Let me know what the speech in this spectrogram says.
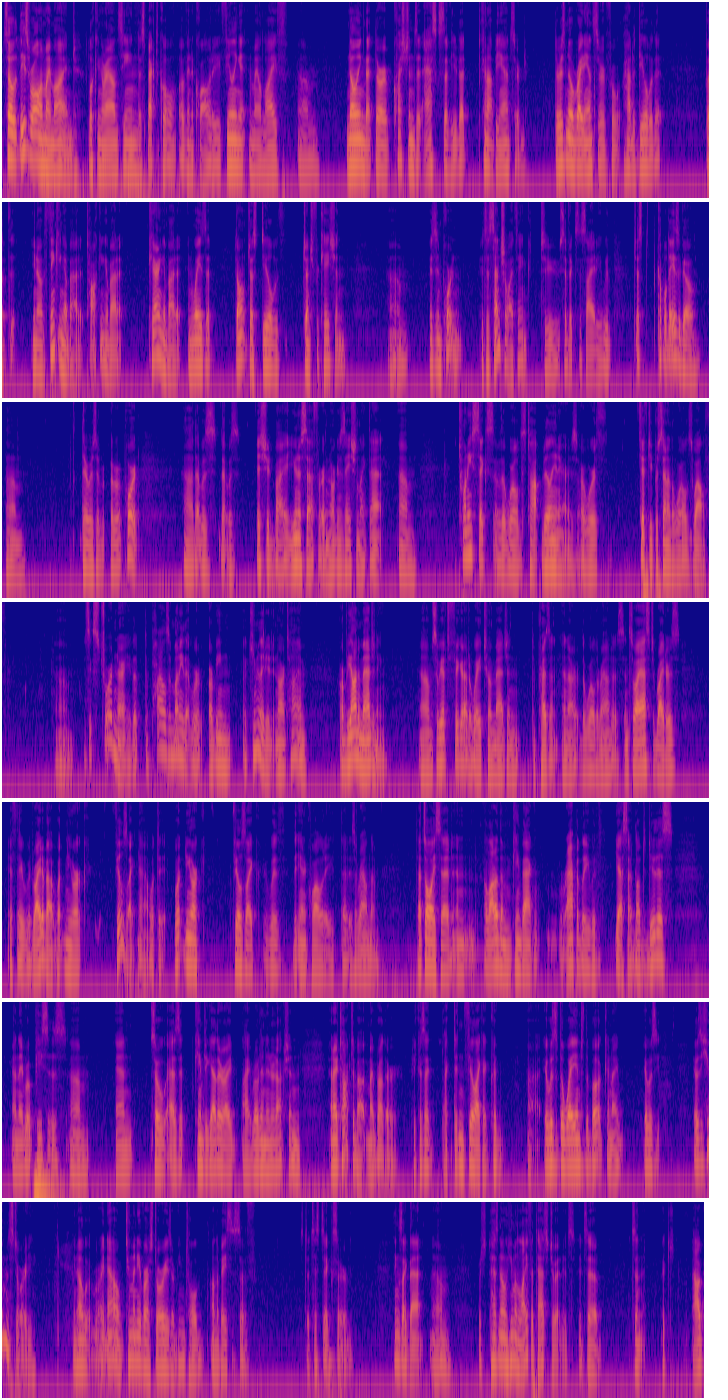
So these were all on my mind, looking around, seeing the spectacle of inequality, feeling it in my own life, um, knowing that there are questions it asks of you that cannot be answered. There is no right answer for how to deal with it but the, you know, thinking about it, talking about it, caring about it in ways that don't just deal with gentrification um, is important. It's essential, I think, to civic society. We just a couple days ago, um, there was a, a report uh, that was that was issued by UNICEF or an organization like that. Um, 26 of the world's top billionaires are worth 50% of the world's wealth. Um, it's extraordinary. The, the piles of money that were, are being accumulated in our time are beyond imagining. Um, so we have to figure out a way to imagine the present and our the world around us. And so I asked writers if they would write about what New York feels like now, what the what New York feels like with the inequality that is around them. That's all I said, and a lot of them came back rapidly with, "Yes, I'd love to do this," and they wrote pieces. Um, and so as it came together, I, I wrote an introduction, and I talked about my brother because I I didn't feel like I could. Uh, it was the way into the book, and I it was it was a human story. You know, right now, too many of our stories are being told on the basis of statistics or things like that, um, which has no human life attached to it. It's it's a it's an uh,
